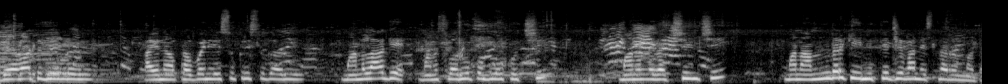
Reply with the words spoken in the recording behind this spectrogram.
దేవాతి దేవుడు ఆయన ప్రభు యేసుక్రీస్తు గారు మనలాగే మన స్వరూపంలోకి వచ్చి మనల్ని రక్షించి మన అందరికీ నిత్య జీవాన్ని ఇస్తున్నారనమాట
